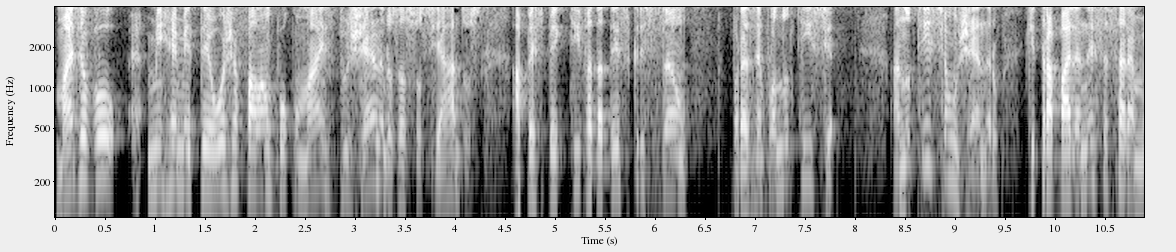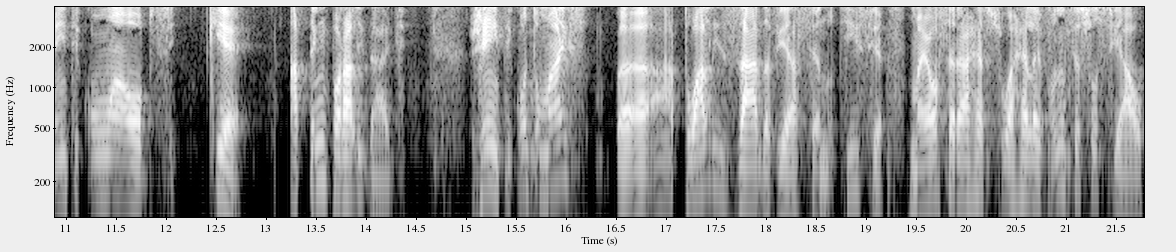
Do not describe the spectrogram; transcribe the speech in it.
Mas eu vou eh, me remeter hoje a falar um pouco mais dos gêneros associados à perspectiva da descrição. Por exemplo, a notícia. A notícia é um gênero que trabalha necessariamente com a óbice, que é a temporalidade. Gente, quanto mais uh, atualizada vier a a notícia, maior será a sua relevância social.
